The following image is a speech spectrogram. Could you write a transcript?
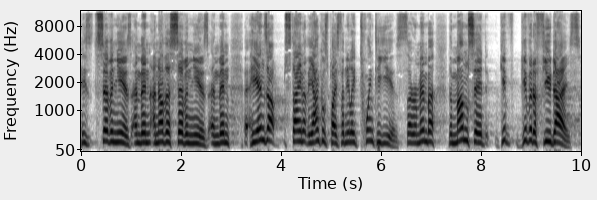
he's seven years, and then another seven years, and then uh, he ends up staying at the uncle's place for nearly 20 years. So remember, the mum said, give, give it a few days.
